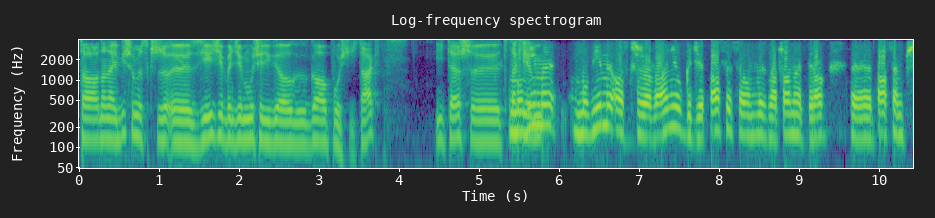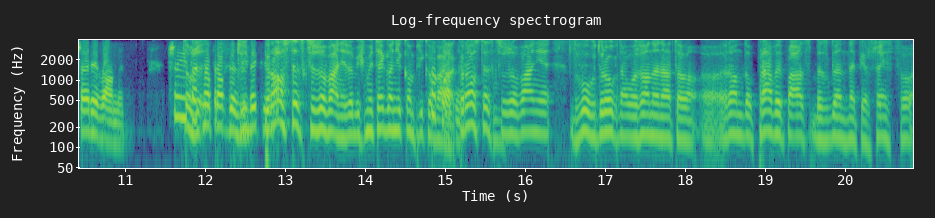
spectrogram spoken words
to na najbliższym y, zjeździe będziemy musieli go, go opuścić, tak? I też takie... Mówimy, mówimy o skrzyżowaniu, gdzie pasy są wyznaczone pasem przerywanym. Czyli Dobrze, tak naprawdę Czyli zwykły... proste skrzyżowanie, żebyśmy tego nie komplikowali. Dokładnie. Proste skrzyżowanie dwóch dróg nałożone na to e, rondo, prawy pas, bezwzględne pierwszeństwo,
